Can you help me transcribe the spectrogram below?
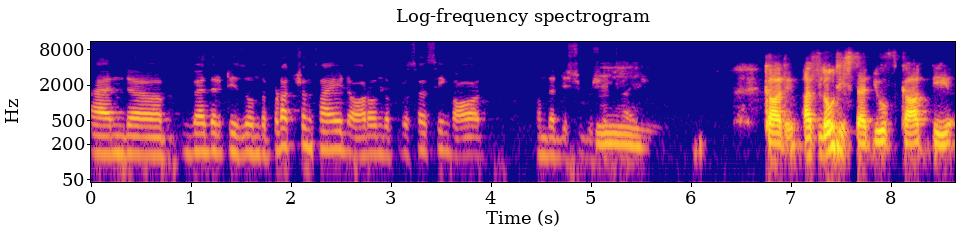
and uh, whether it is on the production side or on the processing or on the distribution side. Mm. Got it. I've noticed that you've got the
